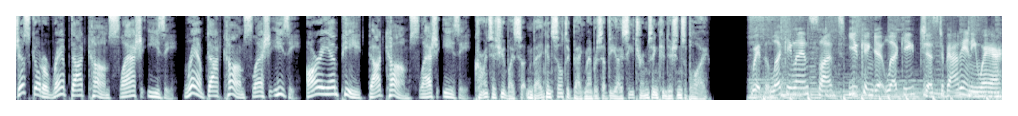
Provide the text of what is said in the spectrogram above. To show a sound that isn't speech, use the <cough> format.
Just go to ramp.com slash easy. Ramp.com slash easy. R-A-M-P dot com slash easy. Cards issued by Sutton Bank and Celtic Bank members FDIC terms and conditions apply. With the Lucky Land slots, you can get lucky just about anywhere.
